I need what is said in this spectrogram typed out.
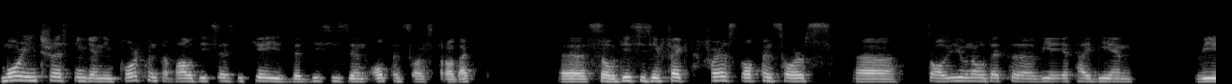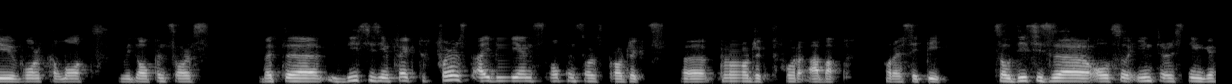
more interesting and important about this SDK is that this is an open source product. Uh, so this is in fact first open source. Uh, so you know that uh, we at IBM, we work a lot with open source but uh, this is in fact first IBM's open source projects uh, project for ABAP for SAP. So this is uh, also interesting.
